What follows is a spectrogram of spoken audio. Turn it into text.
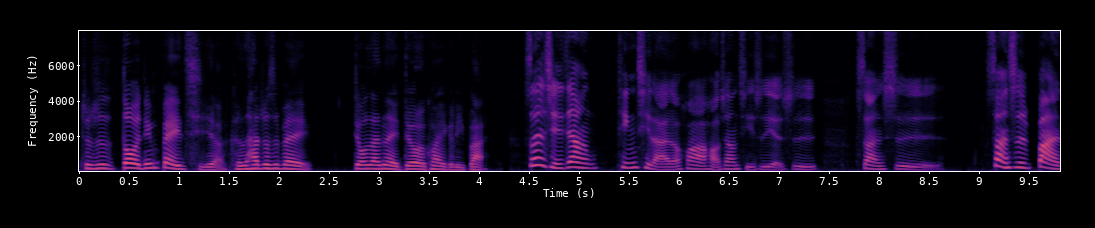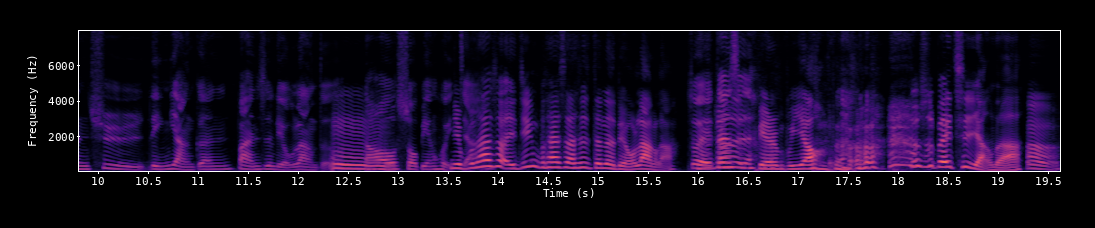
就是都已经备齐了，可是它就是被丢在那里丢了快一个礼拜。所以其实这样。听起来的话，好像其实也是算是算是半去领养跟半是流浪的，嗯，然后收编回家，也不太算，已经不太算是真的流浪啦。对，但是别人不要的 就是被弃养的啊。嗯，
